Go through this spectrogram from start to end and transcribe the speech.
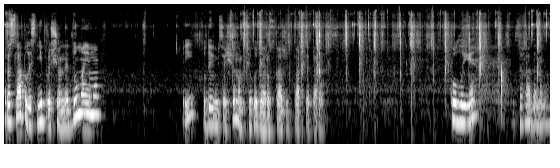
Розслабились, ні про що не думаємо. І подивимося, що нам сьогодні розкажуть карти таро. Коли загадана вам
